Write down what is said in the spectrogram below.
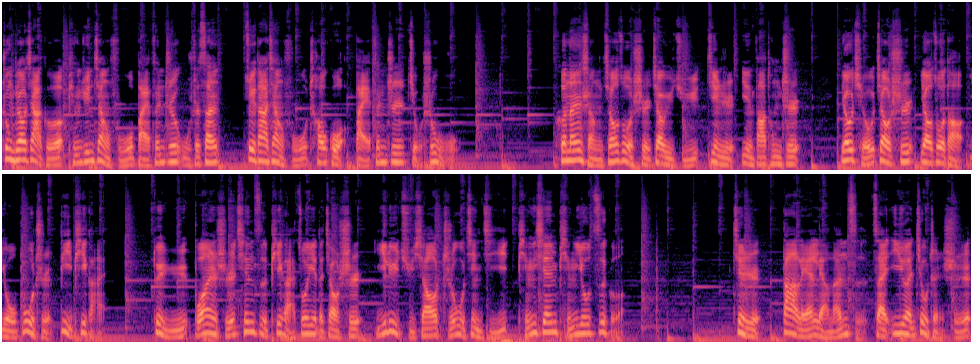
中标价格平均降幅百分之五十三，最大降幅超过百分之九十五。河南省焦作市教育局近日印发通知，要求教师要做到有布置必批改。对于不按时亲自批改作业的教师，一律取消职务晋级、评先评优资格。近日，大连两男子在医院就诊时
